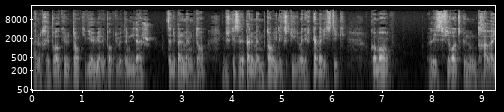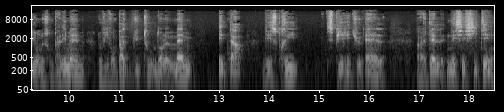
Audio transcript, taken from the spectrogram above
à notre époque et le temps qu'il y a eu à l'époque du Beth Amikdash. Ce n'est pas le même temps. Et puisque ce n'est pas le même temps, il explique de manière kabbalistique comment les sphirotes que nous travaillons ne sont pas les mêmes. Nous vivons pas du tout dans le même état d'esprit spirituel, dans la telle nécessité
